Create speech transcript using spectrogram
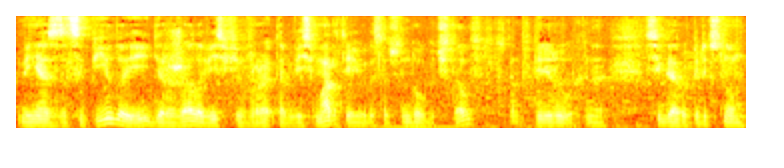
меня зацепила и держала весь февраль, там, весь март. Я ее достаточно долго читал, там, в перерывах на сигару перед сном.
